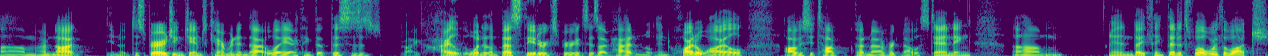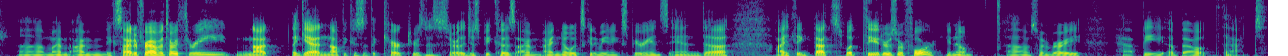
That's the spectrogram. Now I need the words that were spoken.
Um, I'm not you know disparaging James Cameron in that way. I think that this is like high, one of the best theater experiences I've had in, in quite a while. Obviously, Top Gun Maverick notwithstanding. Um, and I think that it's well worth a watch. Um, I'm I'm excited for Avatar three. Not again, not because of the characters necessarily, just because I'm I know it's going to be an experience, and uh, I think that's what theaters are for. You know, um, so I'm very happy about that.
